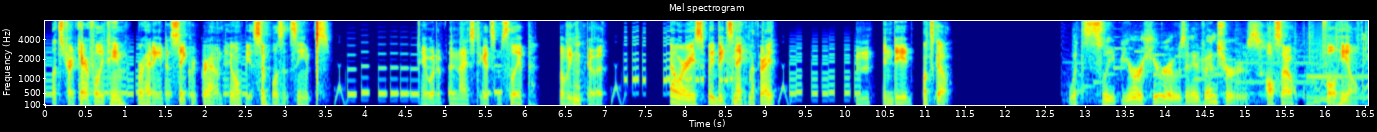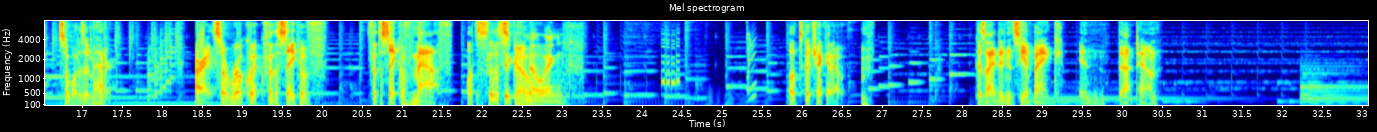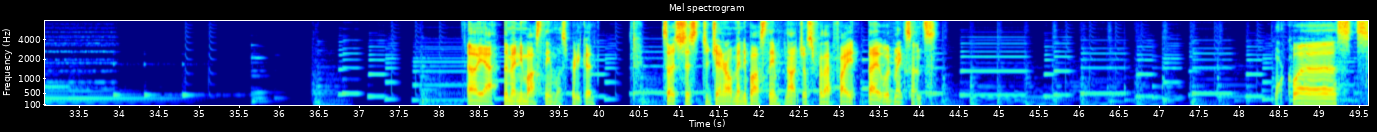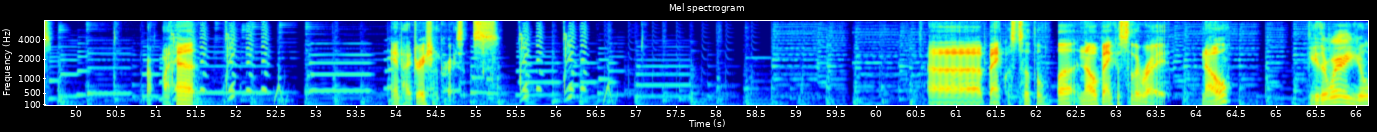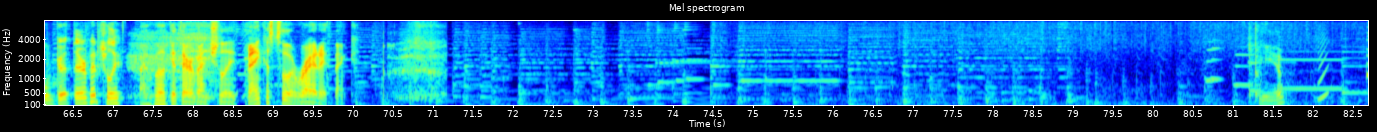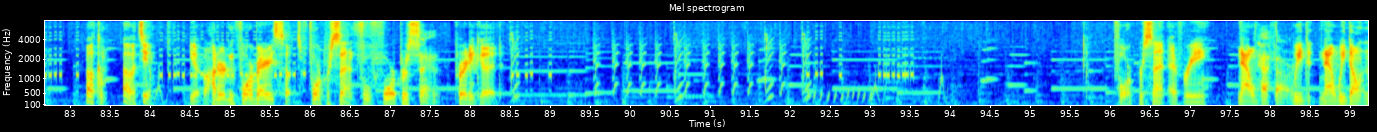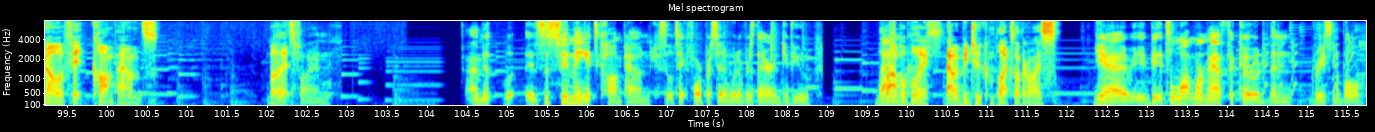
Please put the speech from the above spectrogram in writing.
Let's tread carefully, team. We're heading into sacred ground. It won't be as simple as it seems. It would have been nice to get some sleep, but we can do it. No worries. We beat Snake Snakemouth, right? Hmm, indeed. Let's go. What's sleep? You're heroes and adventurers. Also, full heal. So what does it matter? All right. So real quick, for the sake of, for the sake of math, let's For the let's sake go. of knowing. Let's go check it out. Because I didn't see a bank in that town. Oh yeah, the mini boss theme was pretty good. So it's just a general mini boss theme, not just for that fight. That would make sense. More quests. Drop my hat. And hydration crisis. Uh, bank was to the left. No, bank is to the right. No, Either way, you'll get there eventually. I will get there eventually. Bank is to the right, I think. Yep. Welcome. Oh, it's you. You have 104 berries, so it's 4%. Four percent. Pretty good. Four percent every now. Half hour. We d- now we don't know if it compounds, but That's fine. I'm. It's assuming it's compound because it'll take four percent of whatever's there and give you that. probably increase. that would be too complex otherwise. Yeah, it- it's a lot more math to code than reasonable.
